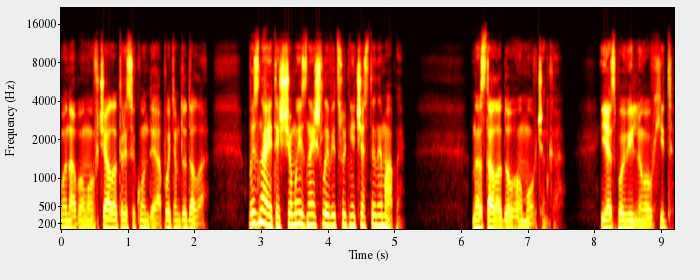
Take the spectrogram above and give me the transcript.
Вона помовчала три секунди, а потім додала. Ви знаєте, що ми знайшли відсутні частини мапи. Настала довга мовчанка. Я сповільнював хід,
